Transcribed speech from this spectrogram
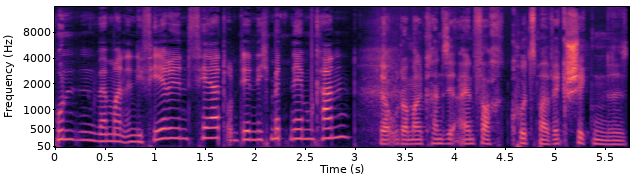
Hunden, wenn man in die Ferien fährt und den nicht mitnehmen kann? Ja, oder man kann sie einfach kurz mal wegschicken. Die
